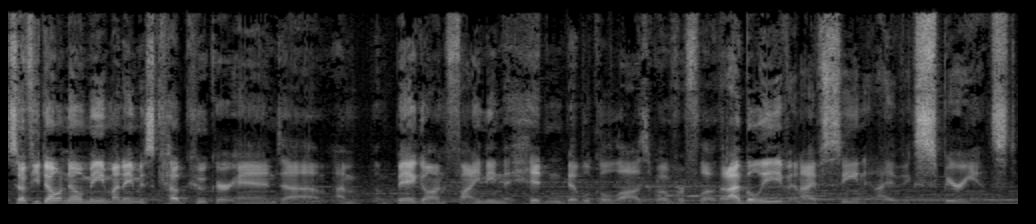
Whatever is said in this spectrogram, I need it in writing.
So, if you don't know me, my name is Cub Kuker, and um, I'm, big on finding the hidden biblical laws of overflow that I believe and I have seen and I have experienced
